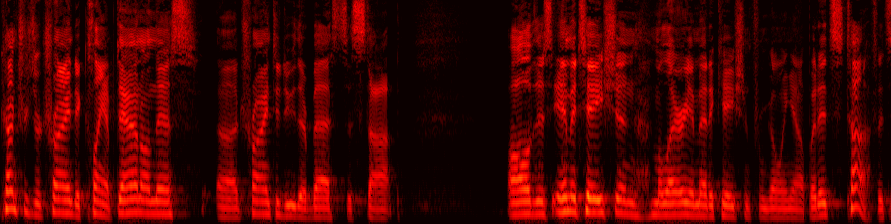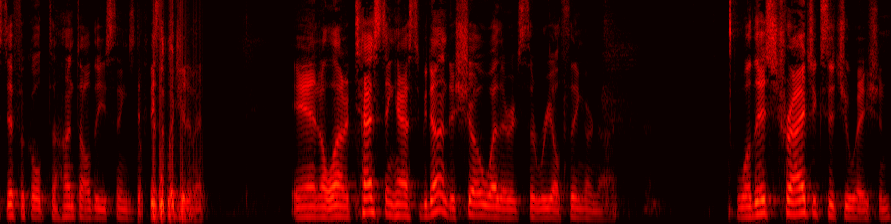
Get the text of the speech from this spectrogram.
countries are trying to clamp down on this, uh, trying to do their best to stop all of this imitation malaria medication from going out. But it's tough. It's difficult to hunt all these things. Down. It's legitimate. And a lot of testing has to be done to show whether it's the real thing or not. Well, this tragic situation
